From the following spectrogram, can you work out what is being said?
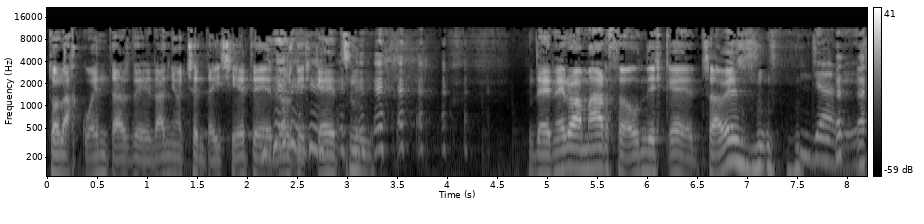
Todas las cuentas del año 87, los disquetes. De enero a marzo, un disquete, ¿sabes? Ya ves.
